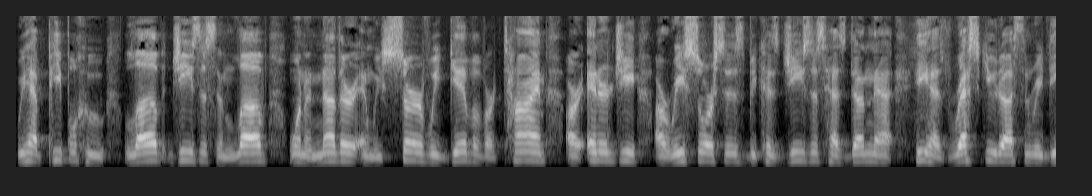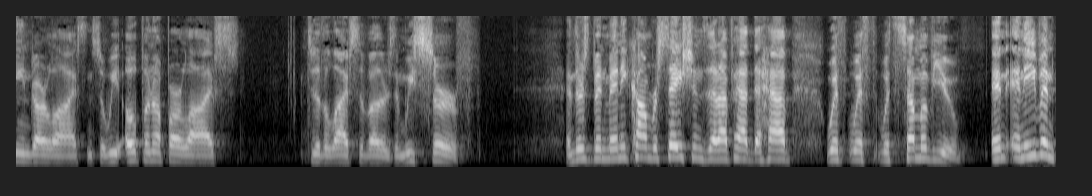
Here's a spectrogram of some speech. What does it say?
We have people who love Jesus and love one another, and we serve. We give of our time, our energy, our resources because Jesus has done that. He has rescued us and redeemed our lives. And so we open up our lives to the lives of others and we serve. And there's been many conversations that I've had to have with, with, with some of you and, and even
